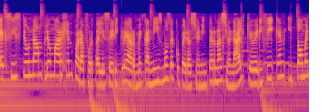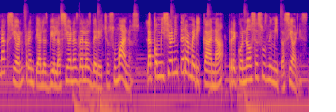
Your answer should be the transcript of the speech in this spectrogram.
Existe un amplio margen para fortalecer y crear mecanismos de cooperación internacional que verifiquen y tomen acción frente a las violaciones de los derechos humanos. La Comisión Interamericana reconoce sus limitaciones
